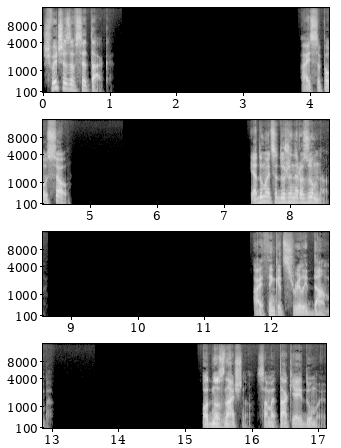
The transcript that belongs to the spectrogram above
Швидше за все так. I suppose so. Я думаю, це дуже нерозумно. I think it's really dumb. Однозначно. Саме так я й думаю.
